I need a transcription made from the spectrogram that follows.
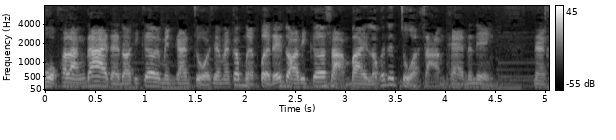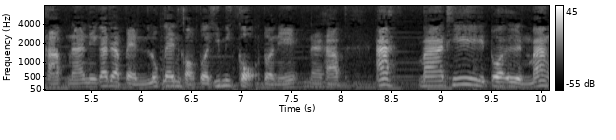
บวกพลังได้แต่ draw trigger เป็นการจั่วใช่ไหมก็เหมือนเปิดได้ draw trigger สามใบเราก็จะจั่วสามแทนนั่นเองนะครับนะนี่ก็จะเป็นลูกเล่นของตัวฮิมิโกะตัวนี้นะครับอะมาที่ตัวอื่นบ้าง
